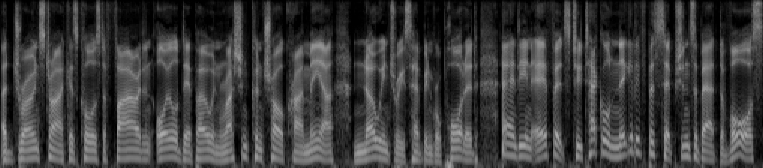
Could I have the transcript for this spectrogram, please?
A drone strike has caused a fire at an oil depot in Russian controlled Crimea. No injuries have been reported. And in efforts to tackle negative perceptions about divorce,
